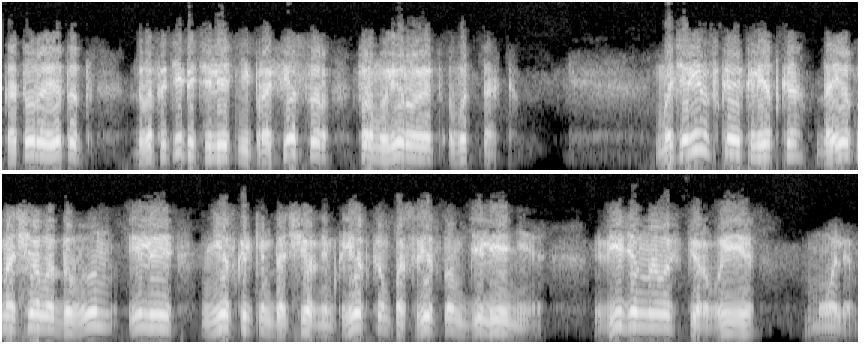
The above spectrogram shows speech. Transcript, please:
который этот 25-летний профессор формулирует вот так. Материнская клетка дает начало двум или нескольким дочерним клеткам посредством деления, виденного впервые молем.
